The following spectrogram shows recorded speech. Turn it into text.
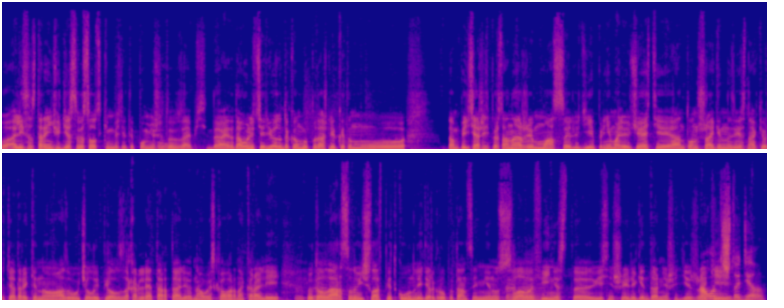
Алиса в стране чудес с Высоцким, если ты помнишь эту запись. Да, это довольно серьезно, только мы подошли к этому там 56 персонажей, масса людей принимали участие. Антон Шагин, известный актер театра и кино, озвучил и пел за короля Тарталью, одного из коварных королей. Тут Ларсон, Вячеслав Петкун, лидер группы «Танцы минус», Слава Финист, э, известнейший, легендарнейший диджей. А он что делал?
